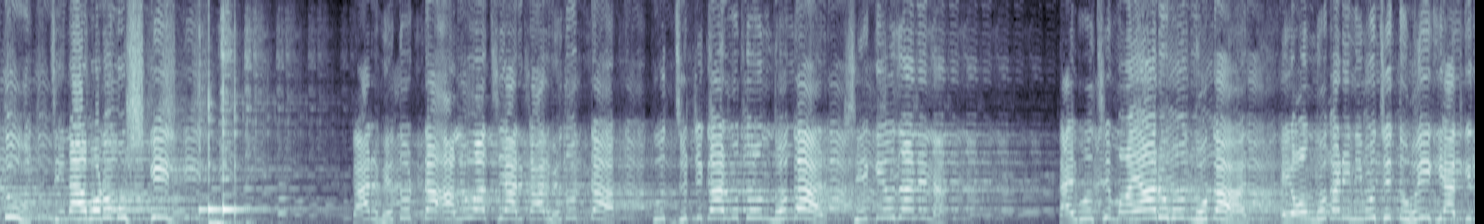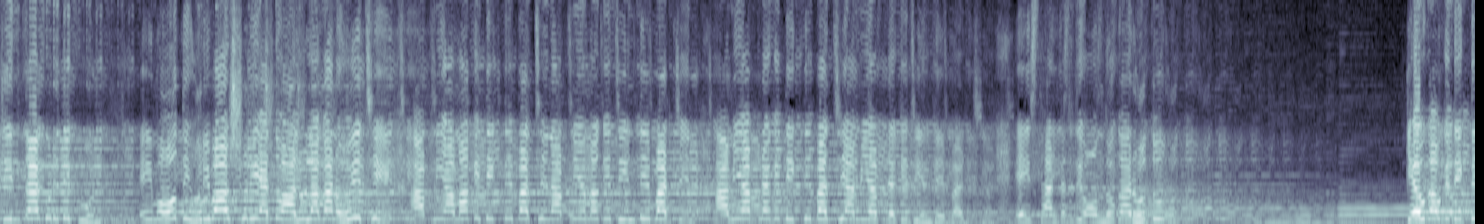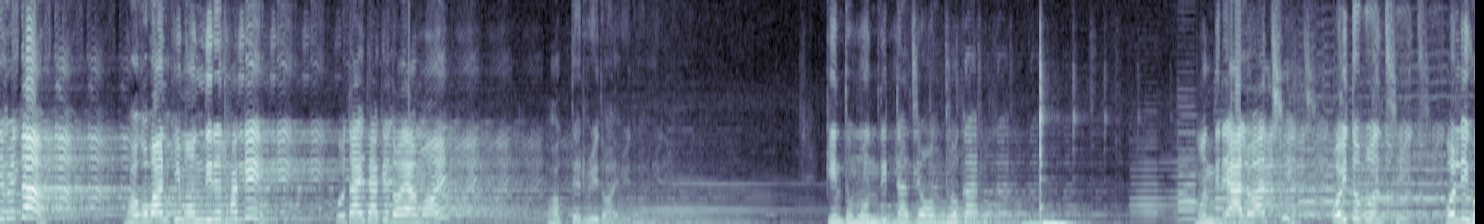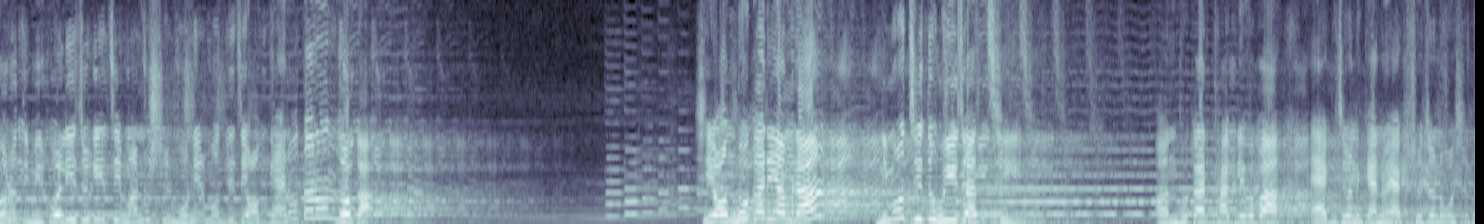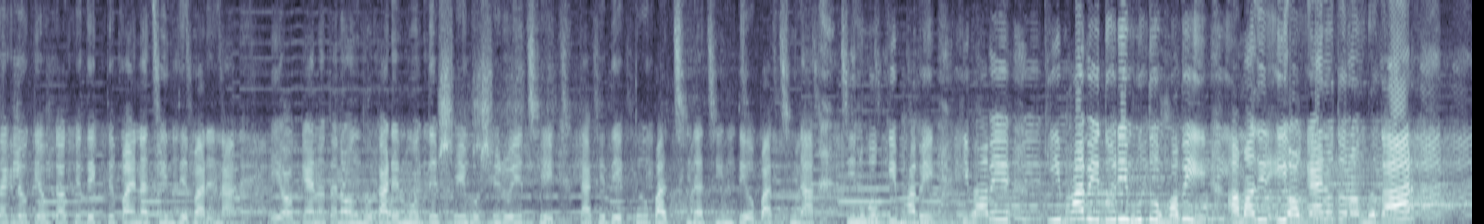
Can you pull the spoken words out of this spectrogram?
সাধু চেনা বড় মুশকিল। কার ভেতরটা আলো আছে আর কার ভেতরটা কুজ্জুটিকার মতো অন্ধকার, সে কেউ জানে না। তাই বলছি, মায়ার অন্ধকার, এই অন্ধকারে নিমজ্জিত হয়ে গিয়ে আজকে চিন্তা করে দেখুন, এই মহতি হরিবাসরী এত আলো লাগানো হয়েছে, আপনি আমাকে দেখতে পাচ্ছেন, আপনি আমাকে চিনতে পারছেন, আমি আপনাকে দেখতে পাচ্ছি, আমি আপনাকে চিনতে পারছি। এই স্থানটা যদি অন্ধকার হতো কেউ কাউকে দেখতে পেতাম? ভগবান কি মন্দিরে থাকে? কোথায় থাকে দয়াময়? ভক্তের হৃদয়। কিন্তু মন্দিরটা যে অন্ধকার। মন্দিরে আলো আছে? ওই তো বলছে, কলি ঘোর তিমির কলি যুগে যে মানুষের মনের মধ্যে যে অজ্ঞানতার অন্ধকার। সেই অন্ধকারে আমরা নিমজ্জিত হয়ে যাচ্ছি। অন্ধকার থাকলে বাবা একজন কেন একশো জন বসে থাকলেও কেউ কাউকে দেখতে পায় না চিনতে পারে না এই অজ্ঞানতার অন্ধকারের মধ্যে সে বসে রয়েছে তাকে দেখতেও পাচ্ছি না চিনতেও পাচ্ছি না চিনব কিভাবে কিভাবে কিভাবে দূরীভূত হবে আমাদের এই অজ্ঞানতার অন্ধকার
